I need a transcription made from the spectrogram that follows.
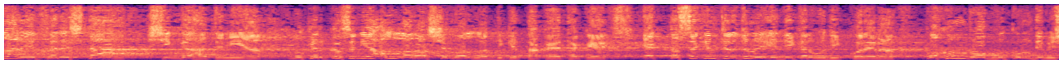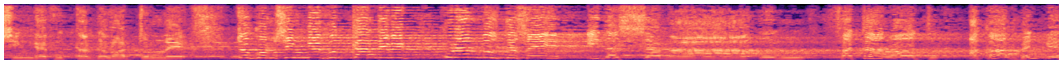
আল্লাহর এই ফেরেশতা সিংহা হাতে নিয়ে মুখের কাছে নিয়ে আল্লাহর আরশে আল্লাহর দিকে তাকায় থাকে। একটা সেকেন্ডের জন্য এদিক আর ওদিক করে না। কখন রব হুকুম দিবে সিংহায় ফুৎকার দেওয়ার জন্য? যখন সিংহায় ফুৎকার দিবে, কোরআন বলতেছে ইদাসামাউল ফাতারাত আকাশ ভেঙ্গে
